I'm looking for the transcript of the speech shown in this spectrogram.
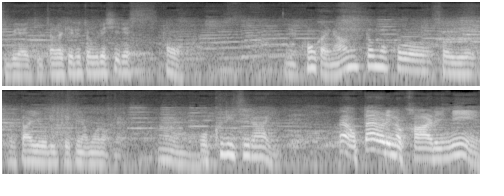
つぶやいていただけると嬉しいです、ね、今回なんともこうそういうお便り的なものをねうん。送りづらい。お便りの代わりに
